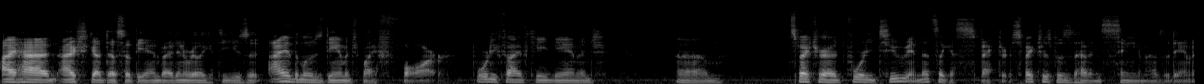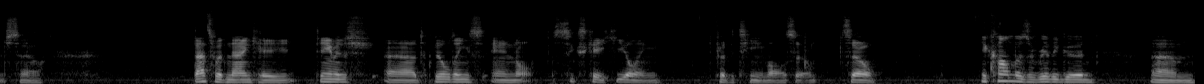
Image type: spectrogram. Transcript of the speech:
I had I actually got Death at the end, but I didn't really get to use it. I had the most damage by far, 45k damage. Um, Spectre had 42, and that's like a Spectre. Spectre's supposed to have insane amounts of damage, so that's with 9k damage uh, to buildings and 6k healing for the team also. So your combos are really good. Um,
